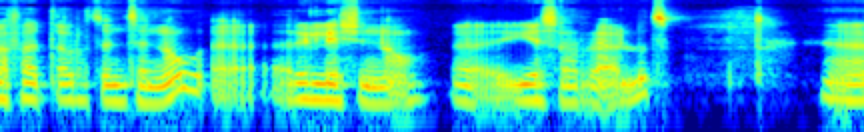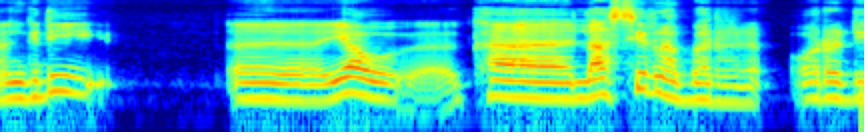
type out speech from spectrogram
በፈጠሩት እንትን ነው relation ነው እየሰሩ ያሉት። እንግዲህ ያው ከ last year ነበር already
